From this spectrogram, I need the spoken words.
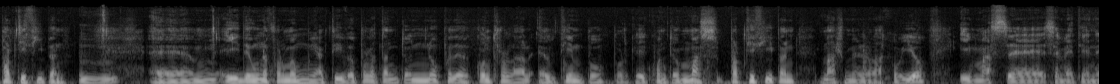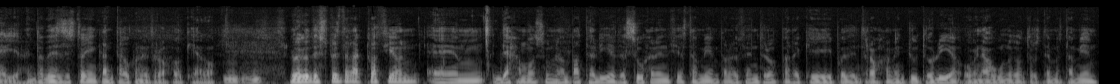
Participan. Em, y de una forma muy activa. Por lo tanto, no puedo controlar el tiempo, porque cuanto más participan, más me relajo yo y más se, se mete en ello. Entonces, estoy encantado con el trabajo que hago. Luego, después de la actuación, em, dejamos una batería de sugerencias también para el centro para que puedan trabajar en tutoría o en algunos otros temas también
